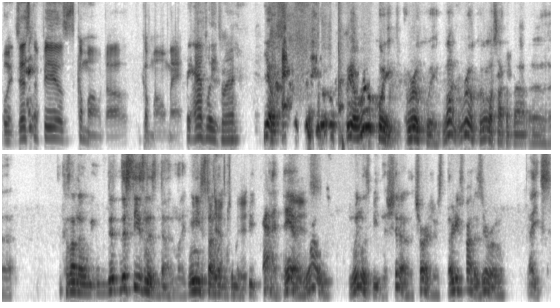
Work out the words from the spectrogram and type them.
but Justin Fields, come on, dog. Come on, man. The athletes, man. Yo, yo, real quick, real quick, one real quick. I want to talk about uh, because I know we, th- this season is done. Like we need to start Yeah, looking to it- it. God damn, is. bro, New England's beating the shit out of the Chargers, thirty-five to zero. Yikes.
